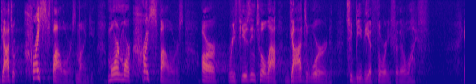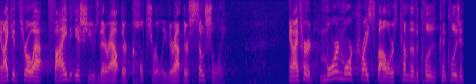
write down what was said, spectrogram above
God's Christ followers, mind you, more and more Christ followers are refusing to allow God's word to be the authority for their life. And I could throw out five issues that are out there culturally, they're out there socially, and I've heard more and more Christ followers come to the conclusion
